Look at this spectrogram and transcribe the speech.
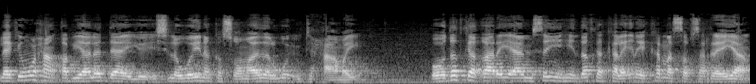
laakiin waxaan qabyaaladaa iyo isla weynanka soomaalida lagu imtixaamay oo dadka qaar ay aaminsan yihiin dadka kale inay ka nasab sarreeyaan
